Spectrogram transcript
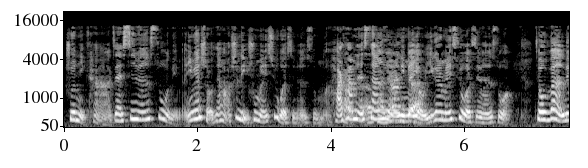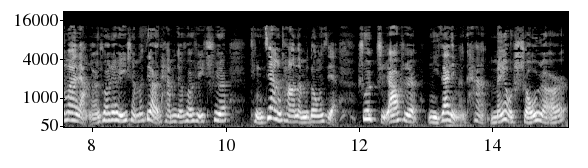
说你看啊，在新元素里面，因为首先好像是李叔没去过新元素嘛，还是他们那三个人里面有一个人没去过新元素，就问另外两个人说这是一什么地儿，他们就说是一吃挺健康的么东西，说只要是你在里面看没有熟人儿，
